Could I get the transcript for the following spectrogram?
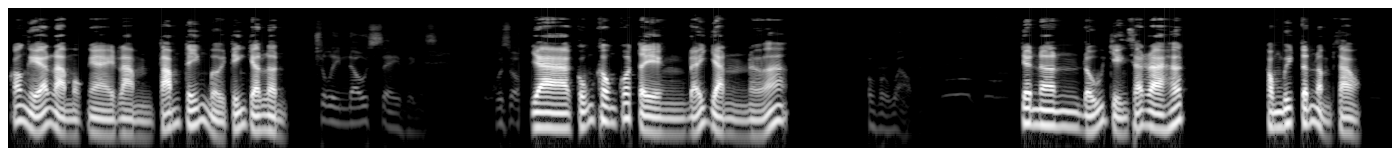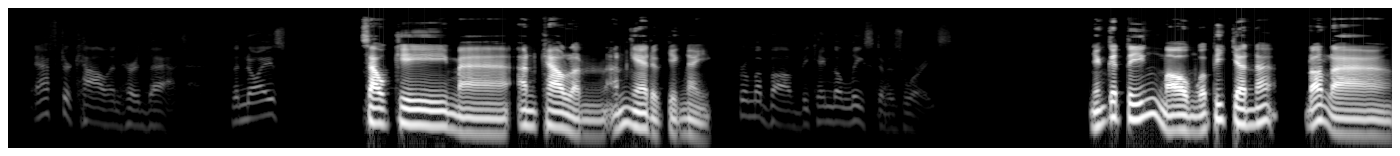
có nghĩa là một ngày làm 8 tiếng, 10 tiếng trở lên. Và cũng không có tiền để dành nữa. Cho nên đủ chuyện xảy ra hết. Không biết tính làm sao. Sau khi mà anh Callan anh nghe được chuyện này, những cái tiếng mà ồn ở phía trên đó, đó là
